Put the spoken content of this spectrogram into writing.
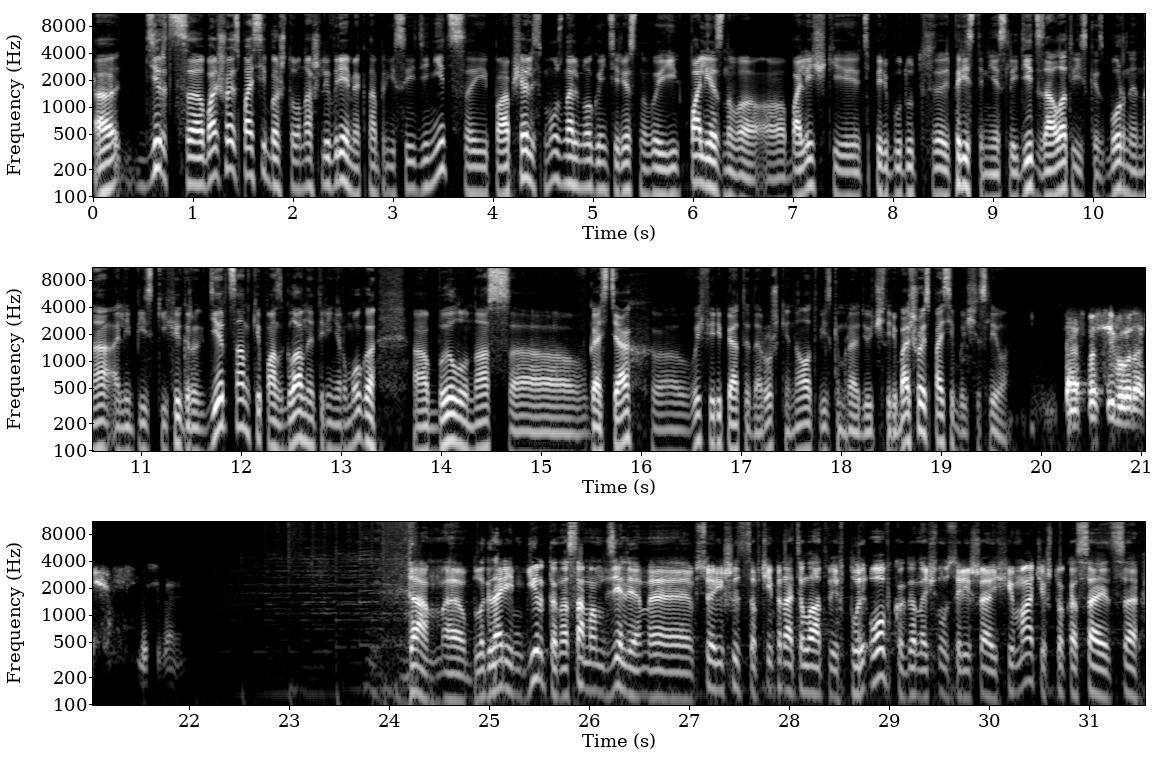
А, Дирц, большое спасибо, что нашли время к нам присоединиться и пообщались. Мы узнали много интересного и полезного. А, болельщики теперь будут э, пристальнее следить за латвийской сборной на Олимпийских играх. Дирц Анкипанс, главный тренер МОГА, а, был у нас в гостях в эфире «Пятой дорожки» на Латвийском радио 4. Большое спасибо и счастливо. Спасибо, удачи. До свидания. Да, э, благодарим Гирта. На самом деле э, все решится в чемпионате Латвии в плей-офф, когда начнутся решающие матчи. Что касается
